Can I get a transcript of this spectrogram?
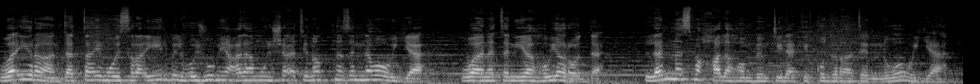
وإيران تتهم إسرائيل بالهجوم على منشأة نطنز النووية ونتنياهو يرد لن نسمح لهم بامتلاك قدرات نووية.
